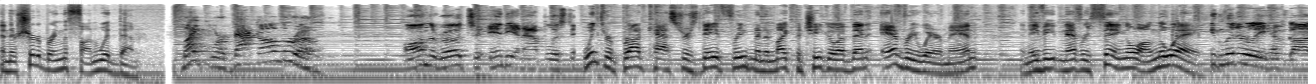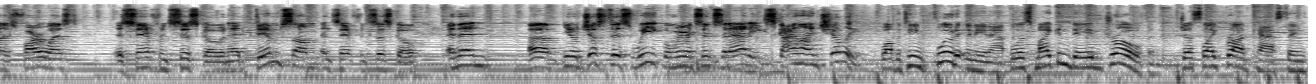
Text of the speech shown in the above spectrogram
and they're sure to bring the fun with them. Mike, we're back on the road on the road to Indianapolis. Winthrop broadcasters Dave Friedman and Mike Pacheco have been everywhere, man, and they've eaten everything along the way. We literally have gone as far west as San Francisco and had dim sum in San Francisco, and then uh, you know, just this week when we were in Cincinnati, Skyline Chili. While the team flew to Indianapolis, Mike and Dave drove, and just like broadcasting,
